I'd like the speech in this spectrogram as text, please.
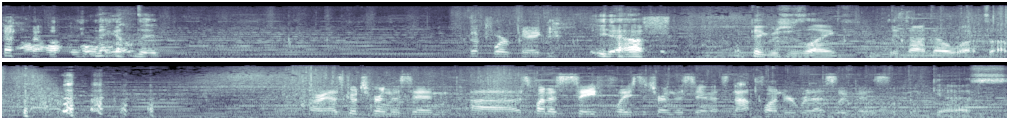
Nailed it. The poor pig. Yeah. The pig was just like, did not know what's up. All right, let's go turn this in. Uh, let's find a safe place to turn this in. That's not plunder where that sloop is. I guess.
